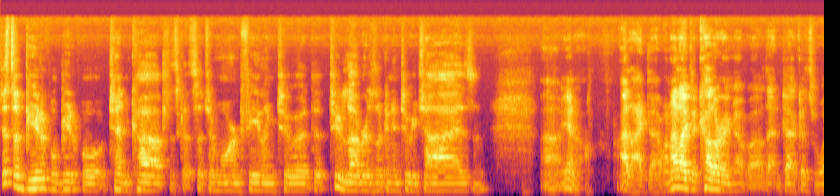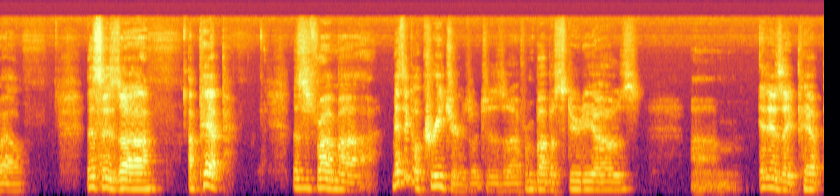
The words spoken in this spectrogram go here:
just a beautiful, beautiful 10 cups. It's got such a warm feeling to it. The two lovers looking into each eyes. And, uh, you know, I like that one. I like the coloring of uh, that deck as well. This is uh, a pip. This is from uh, Mythical Creatures, which is uh, from Bubba Studios. Um, it is a pip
